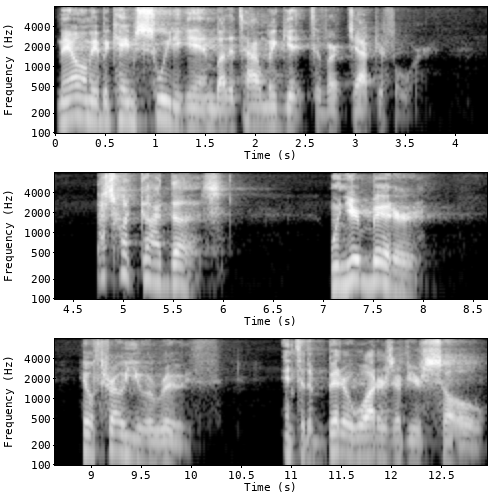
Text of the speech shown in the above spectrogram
Naomi became sweet again by the time we get to chapter 4. That's what God does. When you're bitter, He'll throw you a Ruth into the bitter waters of your soul,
